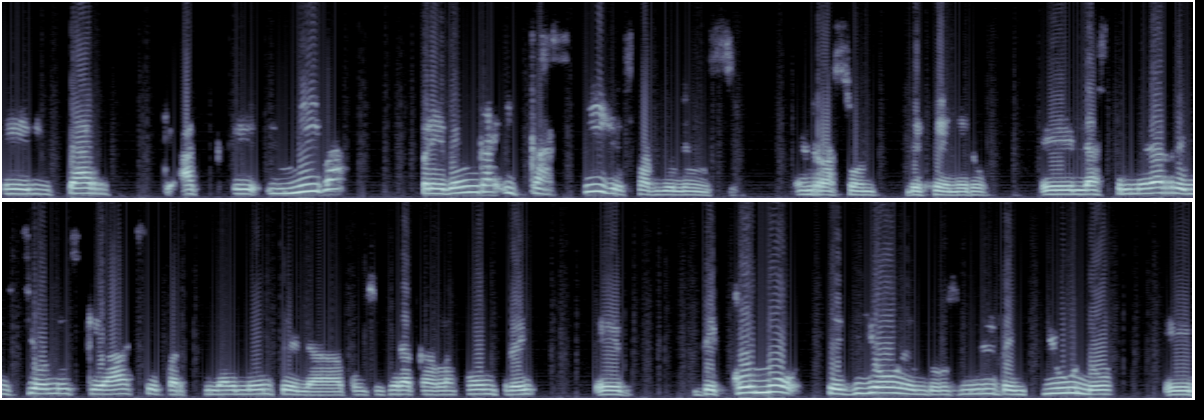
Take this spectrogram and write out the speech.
evitar, que inhiba, prevenga y castigue esta violencia en razón de género eh, las primeras revisiones que hace particularmente la consejera Carla Humphrey eh, de cómo se dio en 2021 eh,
